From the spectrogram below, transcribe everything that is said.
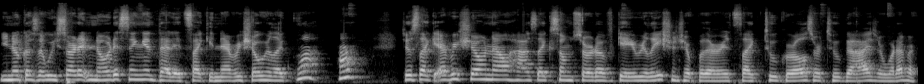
you know because we started noticing it that it's like in every show we're like what huh just like every show now has like some sort of gay relationship whether it's like two girls or two guys or whatever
